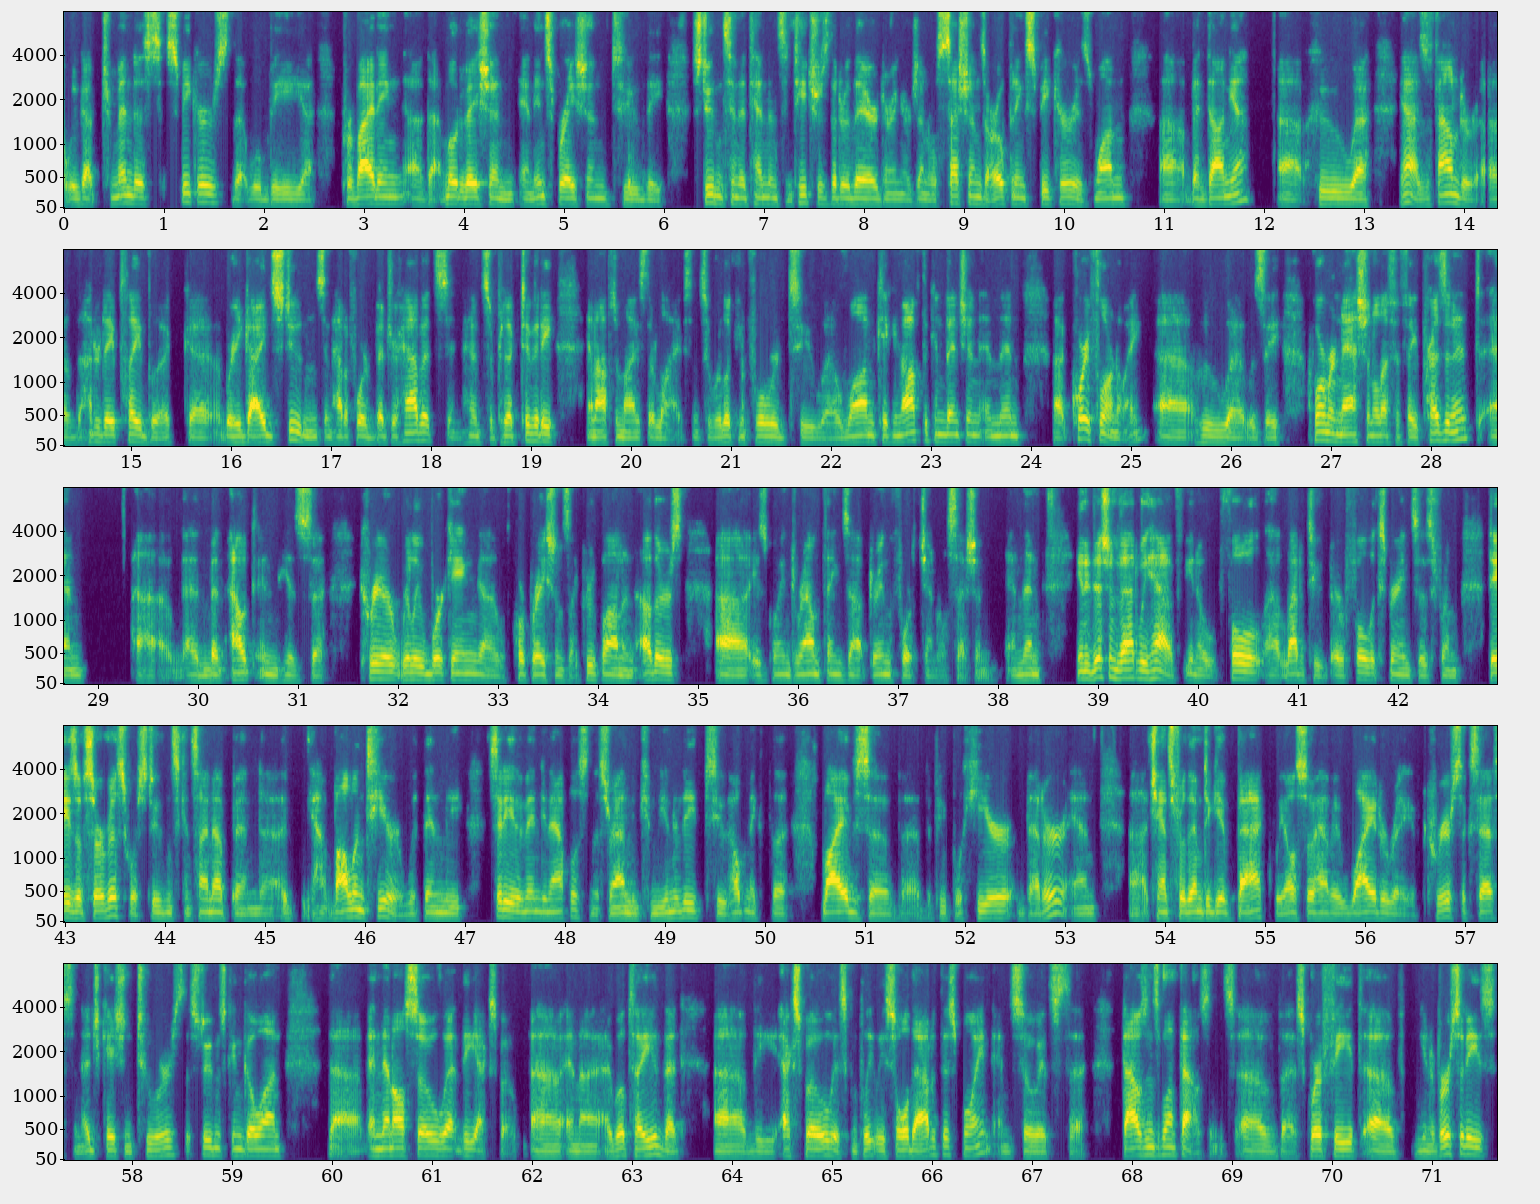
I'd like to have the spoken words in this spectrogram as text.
we've got tremendous speakers that will be providing that motivation and inspiration to the students in attendance and teachers that are there during our general sessions. Our opening speaker is Juan Bendanya, uh, who, uh, yeah, is a founder of the 100 Day Playbook, uh, where he guides students in how to form better habits, enhance their productivity, and optimize their lives. And so we're looking forward to uh, Juan kicking off the convention, and then uh, Corey Flournoy, uh, who was a former national FFA president and uh, had been out in his career, really working uh, with corporations like Groupon and others, uh, is going to round things out during the fourth general session. And then, in addition to that, we have you know full uh, latitude or full experiences from days of service where students can sign up and uh, volunteer within the city of Indianapolis and the surrounding community to help make the lives of the people here better and a chance for them to give back. We also have a wide array of career success and education tours that students can go on uh, and then also uh, the expo. Uh, and I, I, will tell you that uh, the expo is completely sold out at this point, and so it's uh, thousands upon thousands of uh, square feet of universities,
